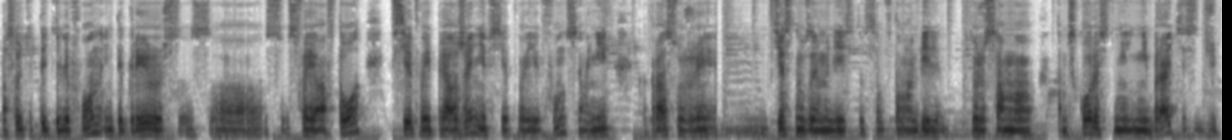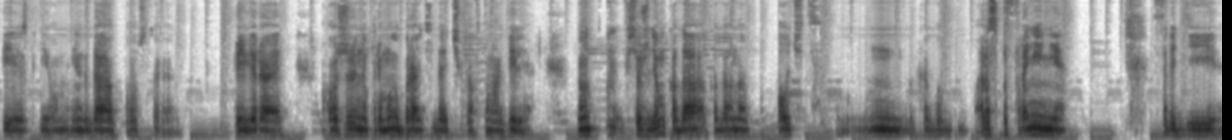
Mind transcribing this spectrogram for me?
по сути, ты телефон интегрируешь с, с, с свое авто, все твои приложения, все твои функции, они как раз уже тесно взаимодействуют с автомобилем. То же самое, там, скорость не, не брать из GPS, где он иногда просто привирает, а уже напрямую брать с датчика автомобиля. Но все ждем, когда, когда она получит как бы, распространение среди,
